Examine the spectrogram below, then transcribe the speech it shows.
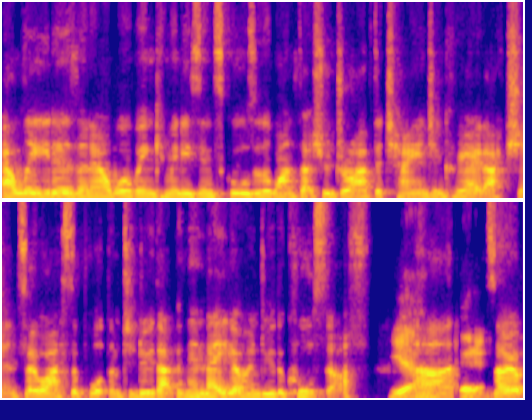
our leaders and our wellbeing committees in schools are the ones that should drive the change and create action. So I support them to do that, but then they go and do the cool stuff. Yeah. Uh, so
